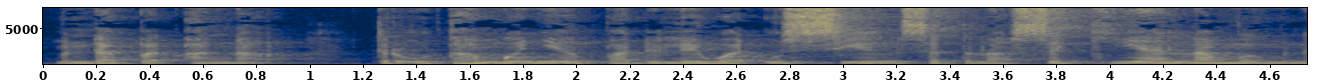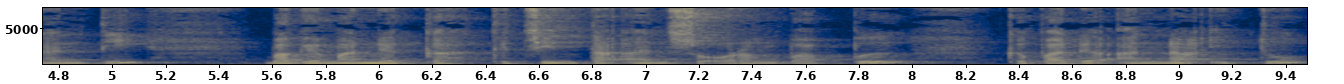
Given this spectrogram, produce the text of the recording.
mendapat anak terutamanya pada lewat usia setelah sekian lama menanti bagaimanakah kecintaan seorang bapa kepada anak itu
